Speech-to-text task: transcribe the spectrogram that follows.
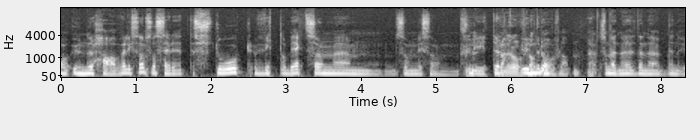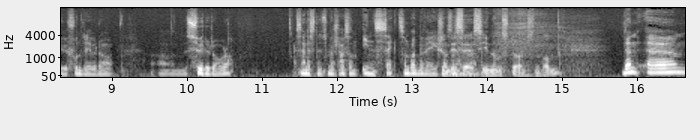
og under havet, liksom, så ser du et stort, hvitt objekt som, um, som liksom flyter Under overflaten. under overflaten. Ja. Som denne, denne, denne ufoen driver og surrer over. da. Det Ser nesten ut som et slags sånn insekt som bare beveger Kunne Kan de sånn. si noe om størrelsen på den? Den, øh,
